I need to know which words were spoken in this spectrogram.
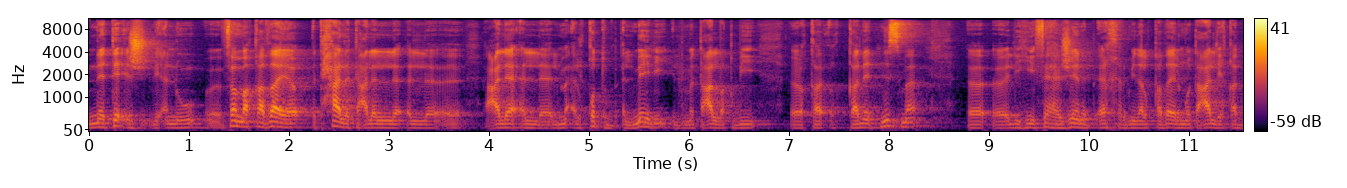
نتائج لأنه فما قضايا تحالت على على القطب المالي المتعلق بقناة نسمة. اللي هي فيها جانب آخر من القضايا المتعلقة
